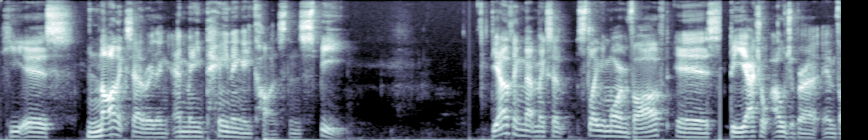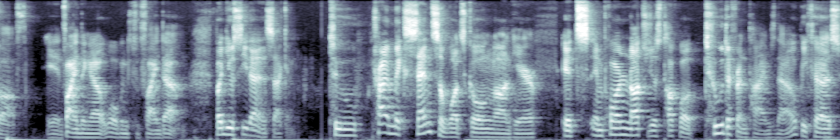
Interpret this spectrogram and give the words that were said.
he is not accelerating and maintaining a constant speed. The other thing that makes it slightly more involved is the actual algebra involved in finding out what we need to find out. But you'll see that in a second. To try and make sense of what's going on here, it's important not to just talk about two different times now because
